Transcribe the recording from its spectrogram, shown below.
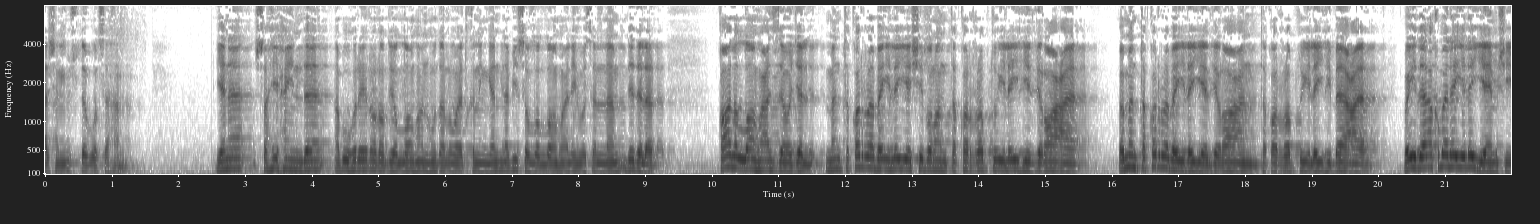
arshining ustida bo'lsa ham yana sahihaynda abu hurayra roziyallohu anhudan rivoyat qilingan nabiy sollallohu alayhi vasallam dedilar قال الله عز وجل من تقرب الي شبرا تقربت اليه ذراعا ومن تقرب الي ذراعا تقربت اليه باعا واذا اقبل الي يمشي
